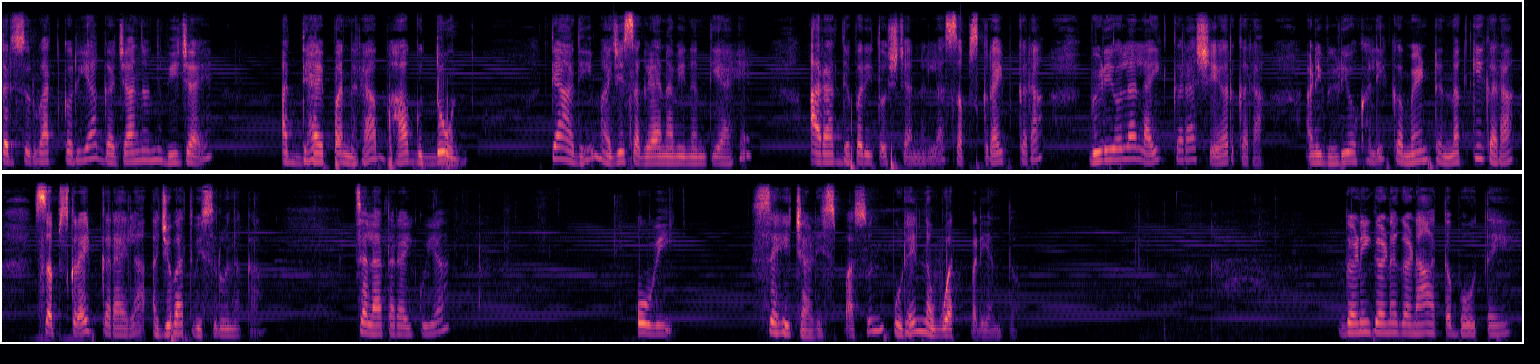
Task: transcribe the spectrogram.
तर सुरुवात करूया गजानन विजय अध्याय पंधरा भाग दोन. त्याआधी माझी सगळ्यांना विनंती आहे आराध्य परितोष चॅनलला सबस्क्राईब करा व्हिडिओला लाईक करा शेअर करा आणि व्हिडिओखाली कमेंट नक्की करा. सबस्क्राईब करायला अजिबात विसरू नका. चला तर ऐकूया. ओवी सेहेचाळीसपासून पुढे नव्वदपर्यंत गणिगण गणात बोते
